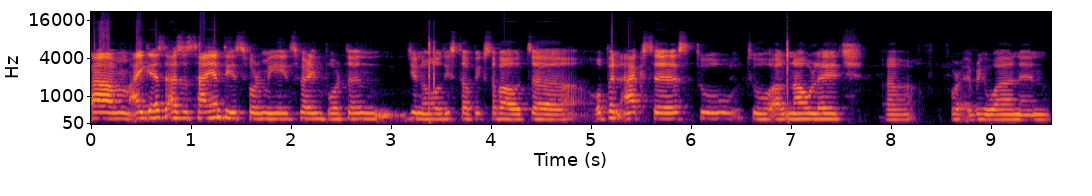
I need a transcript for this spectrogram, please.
Um, I guess as a scientist, for me, it's very important, you know, all these topics about uh, open access to, to knowledge uh, for everyone and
